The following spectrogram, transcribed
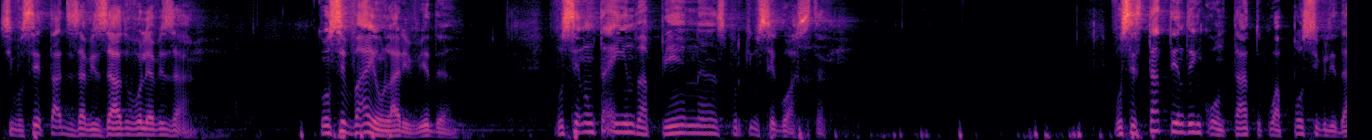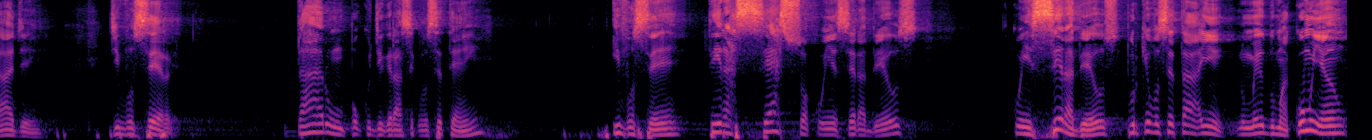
se você está desavisado, eu vou lhe avisar. Quando você vai a um lar de vida, você não está indo apenas porque você gosta. Você está tendo em contato com a possibilidade de você dar um pouco de graça que você tem e você ter acesso a conhecer a Deus conhecer a Deus, porque você está aí no meio de uma comunhão,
